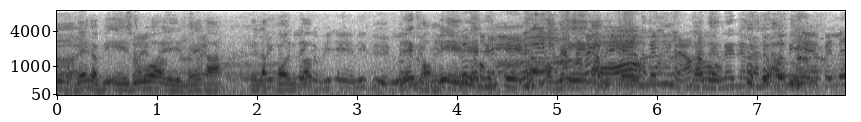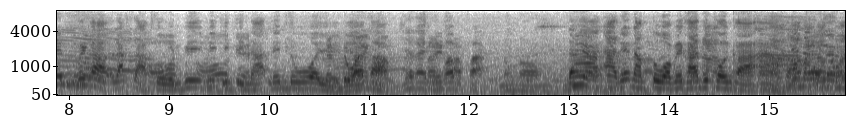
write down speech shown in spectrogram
ด้วยเล่นกับพี่เอด้วยเห็นไหมคะแต่ละคนก็ เล่นกับพี่เอนี่คือเล่นของพี่เอเล่นของพี่เอเล่นของพี่เอเล่นกับพี่เอเล่นอยู่แล้วคเรารับถึงเล่นเรื่องรักษาพี่เอไปเล่นด้วย ไม่กับรักษาศูนย์พี่พี่จินจินะเล่นด้วยเล่นด้วยครับยังไงผมก็ฝากน้องได้อะแนะนำตัวไหมคะทุกคนค่ะอะมาเลยไหม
